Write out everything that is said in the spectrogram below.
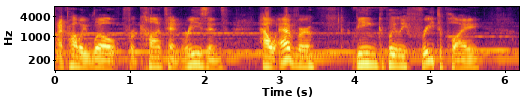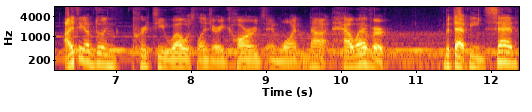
I probably will for content reasons. However, being completely free to play, I think I'm doing pretty well with legendary cards and whatnot. However, with that being said,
